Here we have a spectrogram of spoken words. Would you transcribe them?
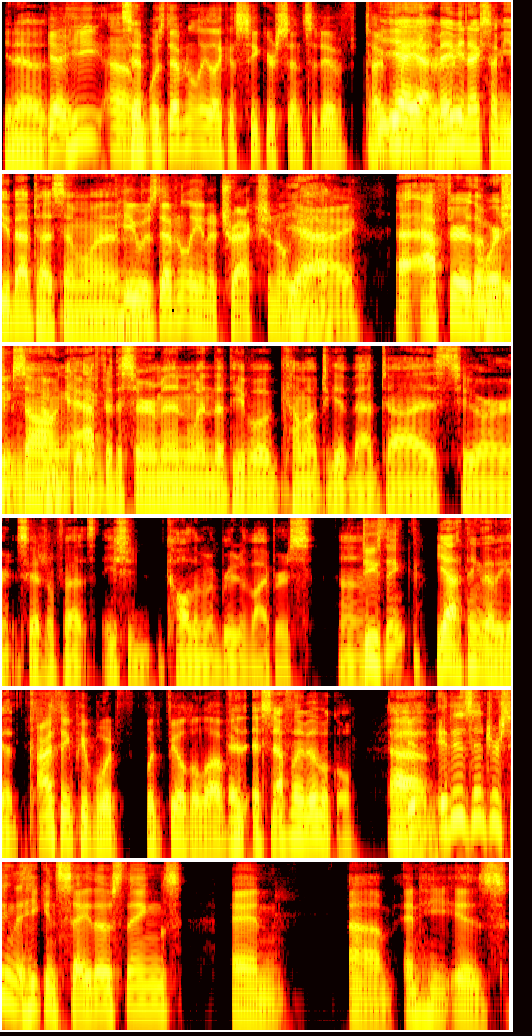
You know, Yeah, he um, So- was definitely like a seeker sensitive type. yeah, yeah. Maybe next time you baptize someone, he was definitely an attractional Yeah. guy. After the I'm worship being- song, after the sermon, when the people come up to get baptized who are scheduled for that, you should call them a brood of vipers. Um, Do you think? yeah, I think that'd be good. I think people would would feel the love. It, it's definitely biblical. It- Um, it is interesting that he can say those things, and um, and he is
